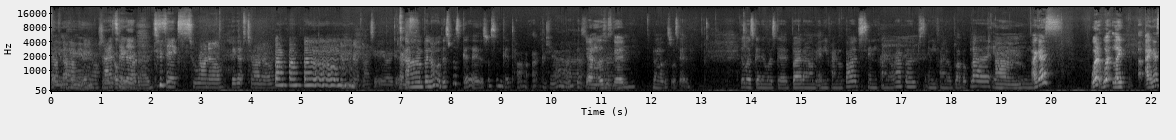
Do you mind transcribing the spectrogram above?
Yeah, you're not from here. You're Shout out to okay, the- my bad. Six, Toronto. Big ups, Toronto. Bum, bum, bum. Ontario, I guess. Um, but no, this was good. This was some good talk. Yeah. Yeah, no, this was good. No, this was good. It was good. It was good. But um, any final thoughts? Any final wrap ups? Any final blah blah blah? Any- Um, I guess what what like I guess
